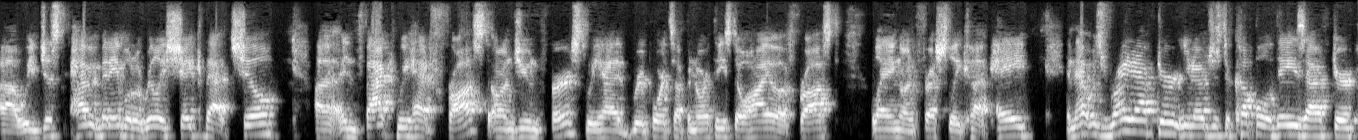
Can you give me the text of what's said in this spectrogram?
Uh, we just haven't been able to really shake that chill. Uh, in fact, we had frost on June 1st. We had reports up in Northeast Ohio of frost laying on freshly cut hay. And that was right after, you know, just a couple of days after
